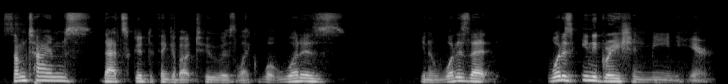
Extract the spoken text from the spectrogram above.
sometimes that's good to think about too. Is like, what what is, you know, what is that? What does integration mean here?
